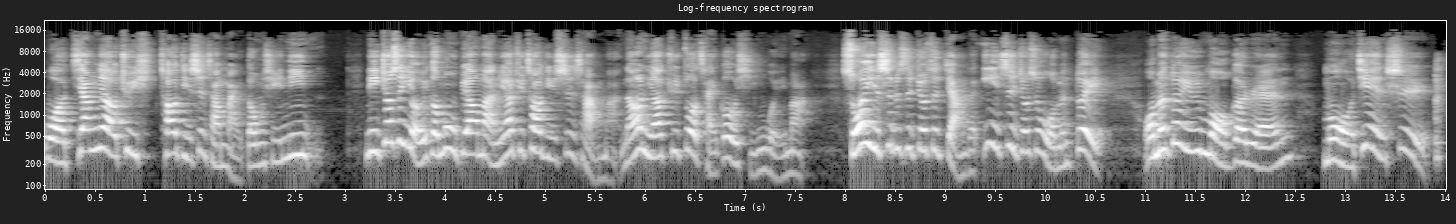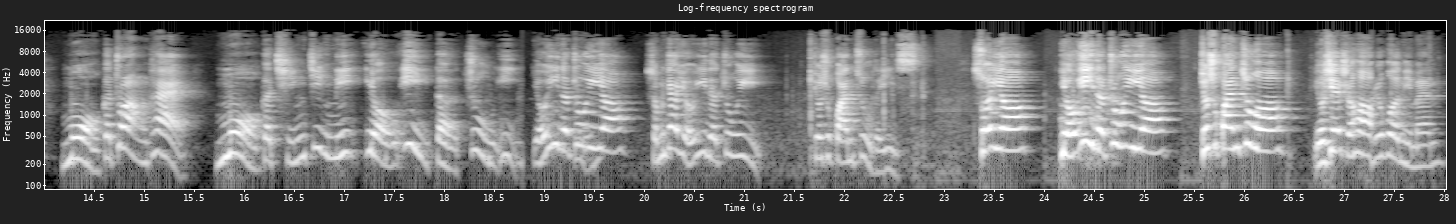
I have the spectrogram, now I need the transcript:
我将要去超级市场买东西，你你就是有一个目标嘛，你要去超级市场嘛，然后你要去做采购行为嘛，所以是不是就是讲的意志，就是我们对我们对于某个人、某件事、某个状态、某个情境，你有意的注意，有意的注意哦。什么叫有意的注意？就是关注的意思。所以哦，有意的注意哦，就是关注哦。有些时候，如果你们。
